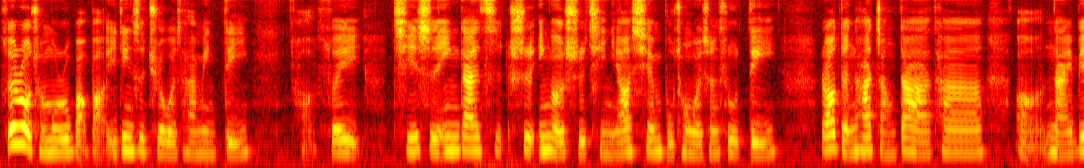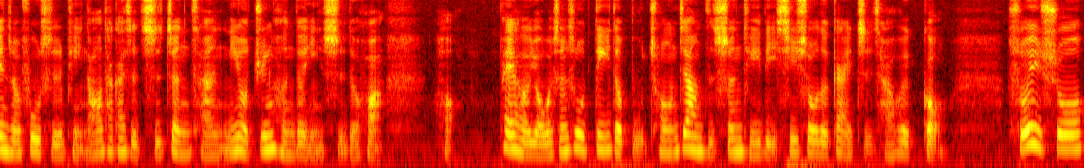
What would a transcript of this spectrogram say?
所以如果纯母乳宝宝一定是缺维他命 D，好，所以其实应该是是婴儿时期你要先补充维生素 D。然后等他长大，他呃奶变成副食品，然后他开始吃正餐。你有均衡的饮食的话，配合有维生素 D 的补充，这样子身体里吸收的钙质才会够。所以说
